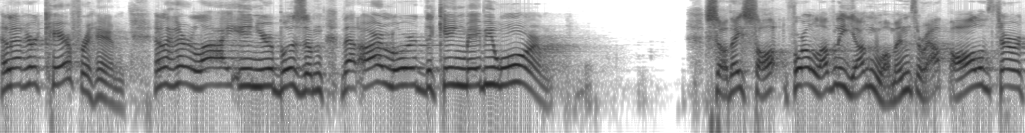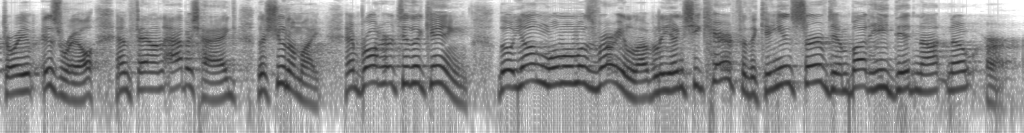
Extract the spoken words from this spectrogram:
and let her care for him, and let her lie in your bosom, that our Lord the king may be warm. So they sought for a lovely young woman throughout all of the territory of Israel and found Abishag the Shunammite and brought her to the king. The young woman was very lovely and she cared for the king and served him, but he did not know her.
